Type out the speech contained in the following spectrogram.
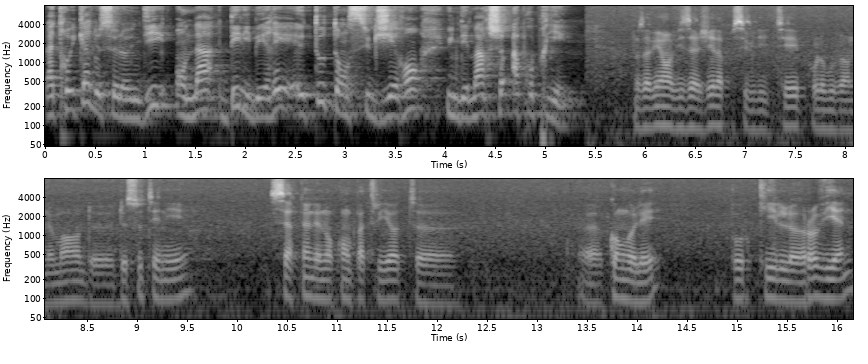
la Troïka de ce lundi en a délibéré tout en suggérant une démarche appropriée. Nous avions envisagé la possibilité pour le gouvernement de, soutenir certains de nos compatriotes euh, euh, congolais pour qu'ils reviennent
